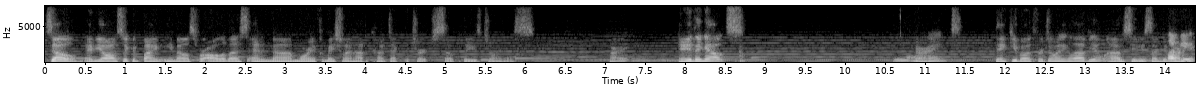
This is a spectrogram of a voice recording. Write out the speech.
so, and you also can find emails for all of us and uh, more information on how to contact the church. So please join us. All right. Anything else? All right. Thank you both for joining. Love you. I'll see you Sunday Love morning. You.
